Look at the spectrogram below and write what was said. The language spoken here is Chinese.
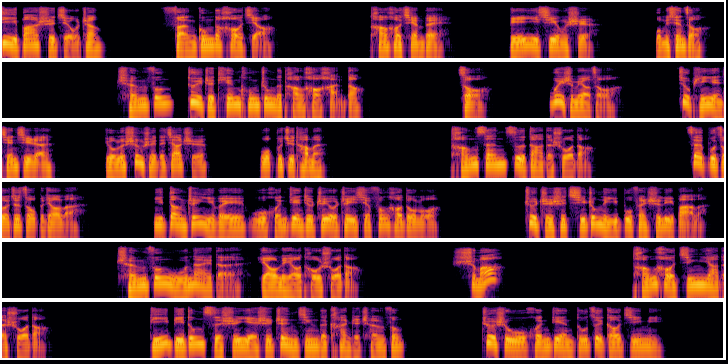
第八十九章反攻的号角。唐昊前辈，别意气用事，我们先走。陈峰对着天空中的唐昊喊道：“走？为什么要走？就凭眼前几人，有了圣水的加持，我不惧他们。”唐三自大的说道：“再不走就走不掉了。你当真以为武魂殿就只有这一些封号斗罗？这只是其中的一部分实力罢了。”陈峰无奈的摇了摇头，说道：“什么？”唐昊惊讶的说道。比比东此时也是震惊的看着陈峰，这是武魂殿都最高机密，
